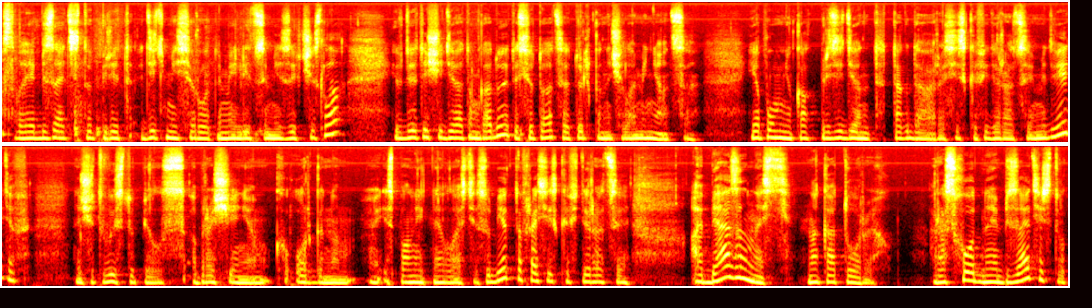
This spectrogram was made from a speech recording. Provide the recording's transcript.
свои обязательства перед детьми-сиротами и лицами из их числа. И в 2009 году эта ситуация только начала меняться. Я помню, как президент тогда Российской Федерации Медведев значит, выступил с обращением к органам исполнительной власти субъектов Российской Федерации, обязанность на которых расходные обязательства,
